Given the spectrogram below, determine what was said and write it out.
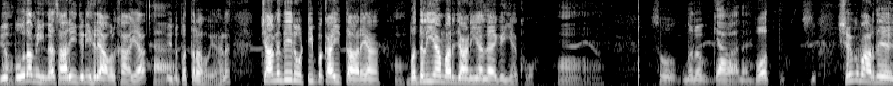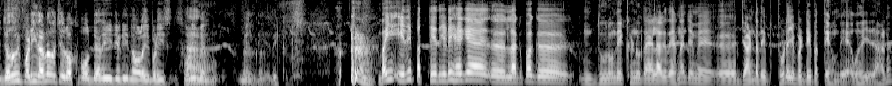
ਵੀ ਉਹ ਪੋ ਦਾ ਮਹੀਨਾ ਸਾਰੀ ਜਿਹੜੀ ਹਰਿਆਵਲ ਖਾ ਗਿਆ ਹਾਂ। ਇਹ ਨਪੱਤਰਾ ਹੋ ਗਿਆ ਹਨਾ? ਚੰਨ ਦੀ ਰੋਟੀ ਪਕਾਈ ਤਾਰਿਆਂ ਬਦਲੀਆਂ ਮਰ ਜਾਣੀਆਂ ਲੈ ਗਈਆਂ ਖੋ ਹੂੰ। ਸੋ ਮਤਲਬ ਕੀ ਬਾਤ ਹੈ। ਬਹੁਤ ਸ਼ਿਵ ਕੁਮਾਰ ਦੇ ਜਦੋਂ ਵੀ ਪੜ੍ਹੀ ਦਾ ਨਾ ਉਹ ਚ ਰੁੱਖ ਪੌਦਿਆਂ ਦੀ ਜਿਹੜੀ ਨੌਲੇਜ ਬੜੀ ਸੋਹਣੀ ਮੈਨੂੰ ਮਿਲਦੀ ਹੈ ਦੇਖਣ ਨੂੰ। ਬਾਈ ਇਹਦੇ ਪੱਤੇ ਤੇ ਜਿਹੜੇ ਹੈਗੇ ਆ, ਅ, ਲਗਭਗ ਦੂਰੋਂ ਦੇਖਣ ਨੂੰ ਤਾਂ ਐ ਲੱਗਦੇ ਹਨਾ ਜਿਵੇਂ ਅ, ਜੰਡ ਦੇ ਥੋੜੇ ਜਿਹੇ ਵੱਡੇ ਪੱਤੇ ਹੁੰਦੇ ਆ ਉਹ ਜਿਹਾ ਹਨਾ?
